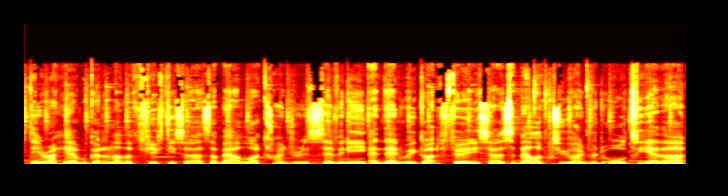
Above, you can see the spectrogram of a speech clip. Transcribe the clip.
115 right here. We've got another 50 so that's about like 170 and then we got 30 so that's about like 200 altogether.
